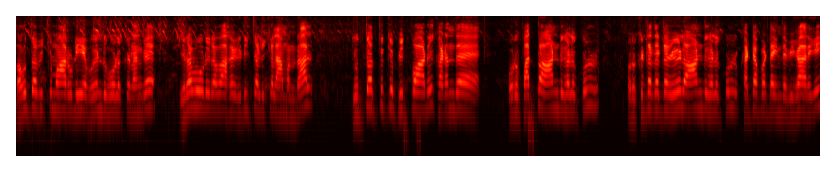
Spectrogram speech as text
பௌத்த விக்குமாருடைய வேண்டுகோளுக்கு நங்க இரவோடு இரவாக இடித்தளிக்கலாம் என்றால் யுத்தத்துக்கு பிற்பாடு கடந்த ஒரு பத்து ஆண்டுகளுக்குள் ஒரு கிட்டத்தட்ட ஏழு ஆண்டுகளுக்குள் கட்டப்பட்ட இந்த விகாரையை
